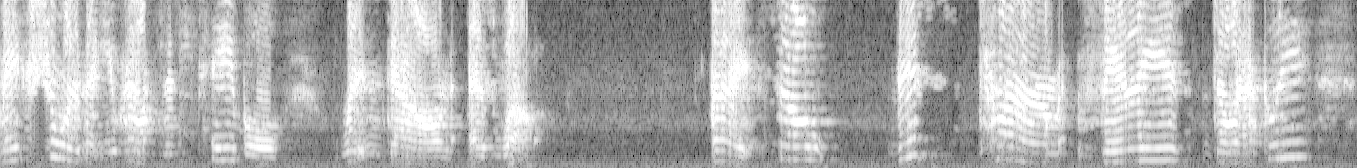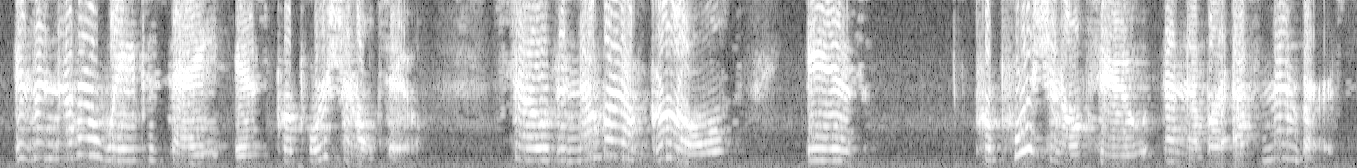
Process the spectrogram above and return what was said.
make sure that you have this table written down as well. Alright, so this term varies directly is another way to say is proportional to. So the number of girls is proportional to the number of members.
